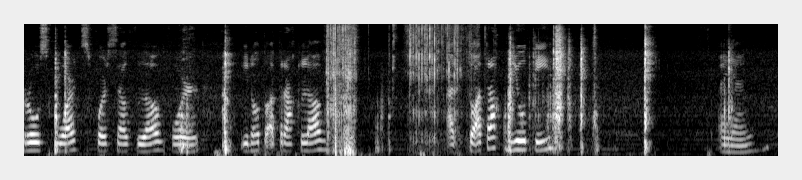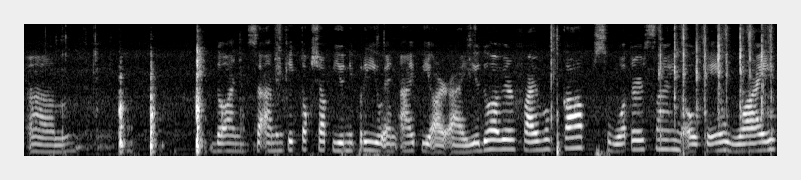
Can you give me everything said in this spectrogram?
rose quartz for self-love, for, you know, to attract love, at to attract beauty, ayan, um, doon sa aming TikTok shop, Unipri, U-N-I-P-R-I. You do have your Five of Cups, water sign, okay, why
